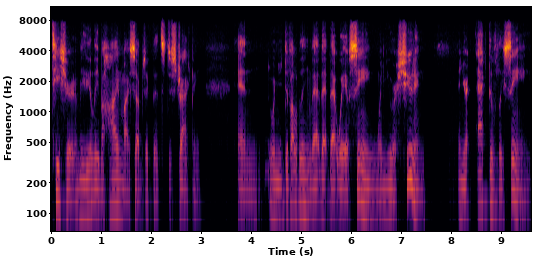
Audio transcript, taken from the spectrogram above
T-shirt immediately behind my subject that's distracting. And when you're developing that that, that way of seeing, when you are shooting, and you're actively seeing,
